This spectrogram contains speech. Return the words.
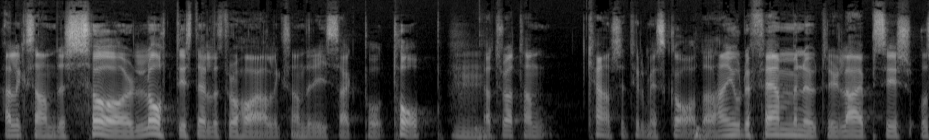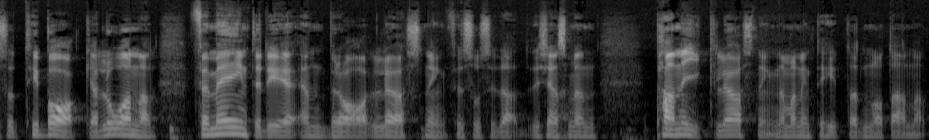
Alexander Sörlott istället för att ha Alexander Isak på topp. Jag tror att han kanske till och med är skadad. Han gjorde fem minuter i Leipzig och så tillbaka lånad. För mig är inte det en bra lösning för Sociedad. Det känns som en paniklösning när man inte hittade något annat.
